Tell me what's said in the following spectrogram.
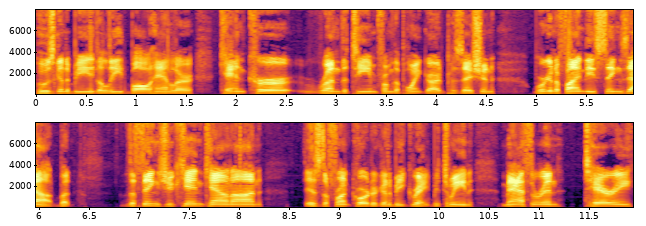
Who's going to be the lead ball handler? Can Kerr run the team from the point guard position? We're going to find these things out. But the things you can count on is the front court are going to be great between Mathurin, Terry,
